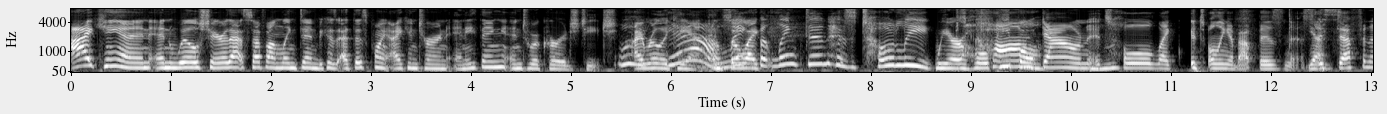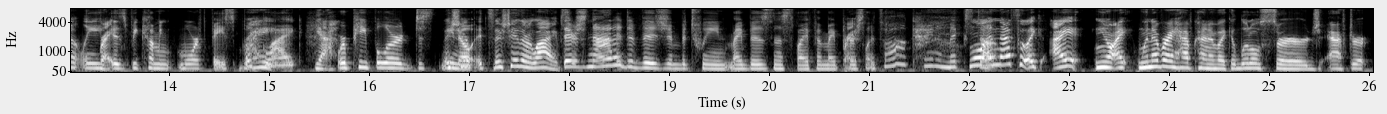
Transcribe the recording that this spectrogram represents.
I can and will share that stuff on LinkedIn because at this point I can turn anything into a courage teach. Well, I really can. yeah, And so Link- like but LinkedIn has totally We are whole people. Mm-hmm. down its whole like it's only about business. Yes. It definitely Right. is becoming more Facebook Right. like. Yeah. Where people are just they you know, share, it's they share their lives. there's not a division between my business life and my personal. It's all kind of mixed Well, up. and that's like I, you know, I whenever I have kind of like a little surge after,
